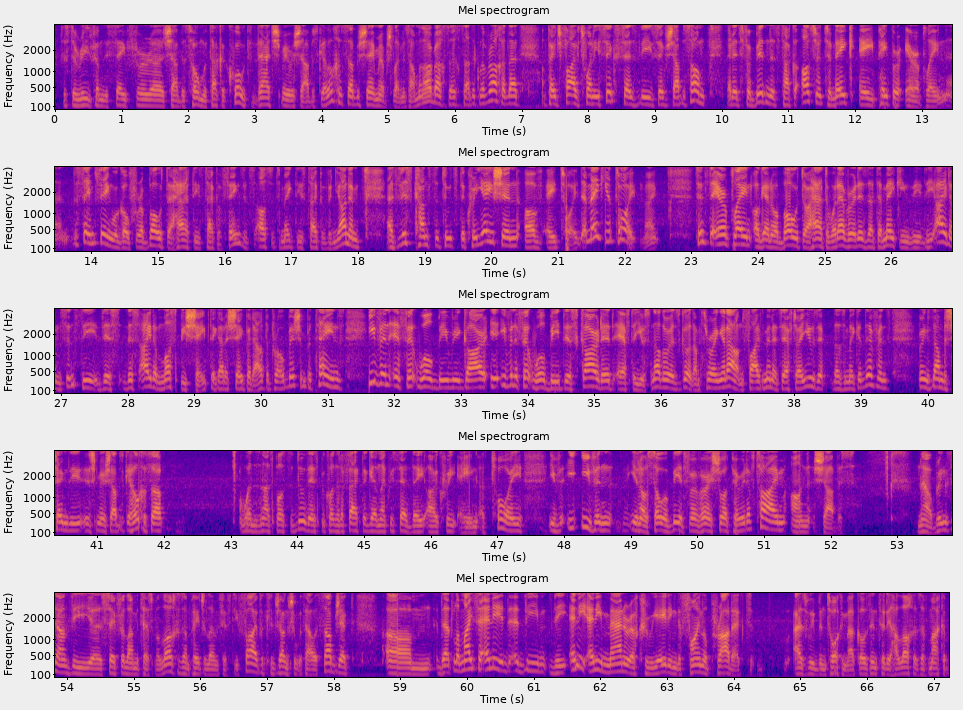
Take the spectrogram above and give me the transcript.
Just to read from the Sefer uh, Shabbos Home, Mutaka quotes that Shmir Shabbos Gelchasab B'Shem Reb Shlomo Zalman Levracha that on page 526 says the Sefer Shabbos Home that it's forbidden, it's Taka Usr to make a paper airplane. And the same thing will go for a boat, a hat, these type of things. It's also to make these type of inyanim, as this constitutes the creation of a toy. They're making a toy, right? Since the airplane, again, or boat or hat or whatever it is that they're making, the, the item, since the this this item must be shaped, they got to shape it out out, the prohibition pertains even if it will be regard, even if it will be discarded after use. In other words, good. I'm throwing it out in five minutes after I use it. Doesn't make a difference. Brings down b'shem the Shmir Shabbos Gehilchasa one is not supposed to do this because of the fact, again, like we said, they are creating a toy, even, even you know, so be it for a very short period of time on Shabbos. Now, brings down the uh, Sefer Lamites Malachas on page 1155 in conjunction with our subject. Um, that Lamaisa, any the the any any manner of creating the final product, as we've been talking about, goes into the halachas of Makkah.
